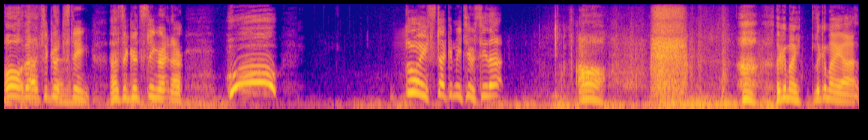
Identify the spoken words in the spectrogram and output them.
oh, that's a good sting. That's a good sting right there. Woo! Oh, he's stuck in me too. See that? Oh. look at my look at my uh,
